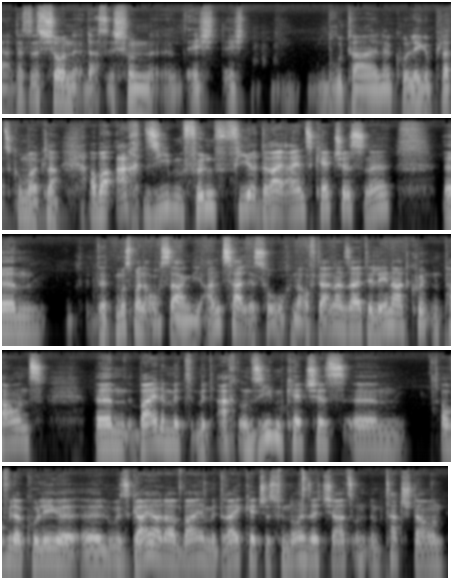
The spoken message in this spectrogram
Ja, das ist schon, das ist schon äh, echt, echt brutal, ne? Kollege Platzkummer, klar. Aber 8, 7, 5, 4, 3, 1 Catches, ne? Ähm, das muss man auch sagen, die Anzahl ist hoch. Ne? Auf der anderen Seite Leonard, Quinton Pounds, ähm, beide mit, mit 8 und 7 Catches. Ähm, auch wieder Kollege äh, Louis Geier dabei mit drei Catches für 69 Yards und einem Touchdown.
